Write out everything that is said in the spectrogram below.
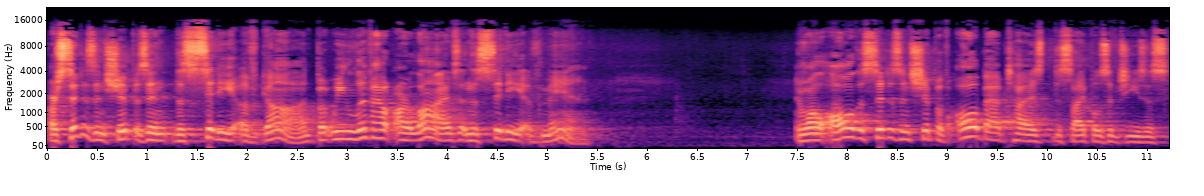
Our citizenship is in the city of God, but we live out our lives in the city of man. And while all the citizenship of all baptized disciples of Jesus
